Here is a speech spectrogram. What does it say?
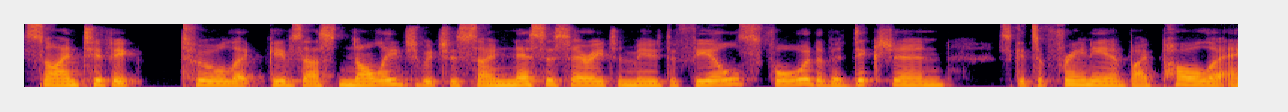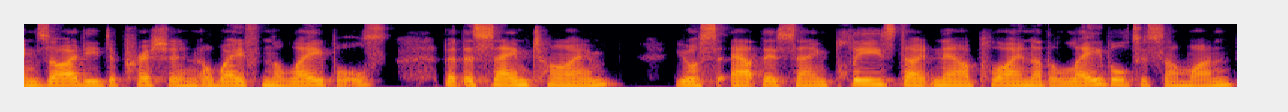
scientific tool that gives us knowledge which is so necessary to move the fields forward of addiction schizophrenia bipolar anxiety depression away from the labels. But at the same time you're out there saying, please don't now apply another label to someone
